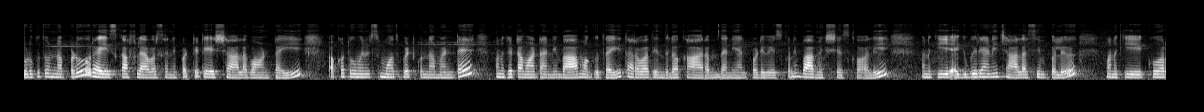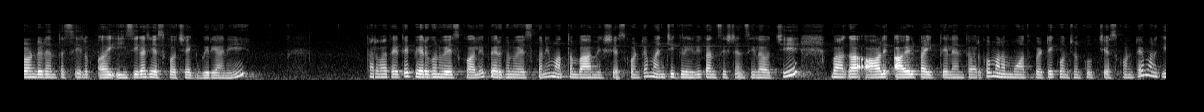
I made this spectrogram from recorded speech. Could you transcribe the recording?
ఉడుకుతున్నప్పుడు రైస్కి ఆ ఫ్లేవర్స్ అని బట్టి టేస్ట్ చాలా బాగుంటాయి. ఒక టూ మినిట్స్ మూత పెట్టుకున్నామంటే మనకి టమాటా అన్ని బాగా మగ్గుతాయి. తర్వాత ఇందులో కారం ధనియాల పొడి వేసుకొని బాగా మిక్స్ చేసుకోవాలి. మనకి ఎగ్ బిర్యానీ చాలా సింపుల్. మనకి కూర వండినంత ఈజీగా చేసుకోవచ్చు ఎగ్ బిర్యానీ. తర్వాత అయితే పెరుగును వేసుకోవాలి. పెరుగును వేసుకొని మొత్తం బాగా మిక్స్ చేసుకుంటే మంచి గ్రేవీ కన్సిస్టెన్సీలో వచ్చి బాగా ఆయిల్ ఆయిల్ పైకి తేలేంత వరకు మనం మూత పెట్టి కొంచెం కుక్ చేసుకుంటే మనకి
